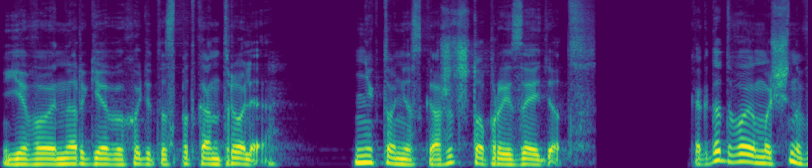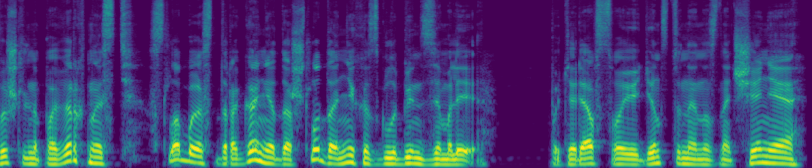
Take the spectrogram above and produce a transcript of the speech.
Его энергия выходит из-под контроля. Никто не скажет, что произойдет. Когда двое мужчин вышли на поверхность, слабое содрогание дошло до них из глубин земли. Потеряв свое единственное назначение,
